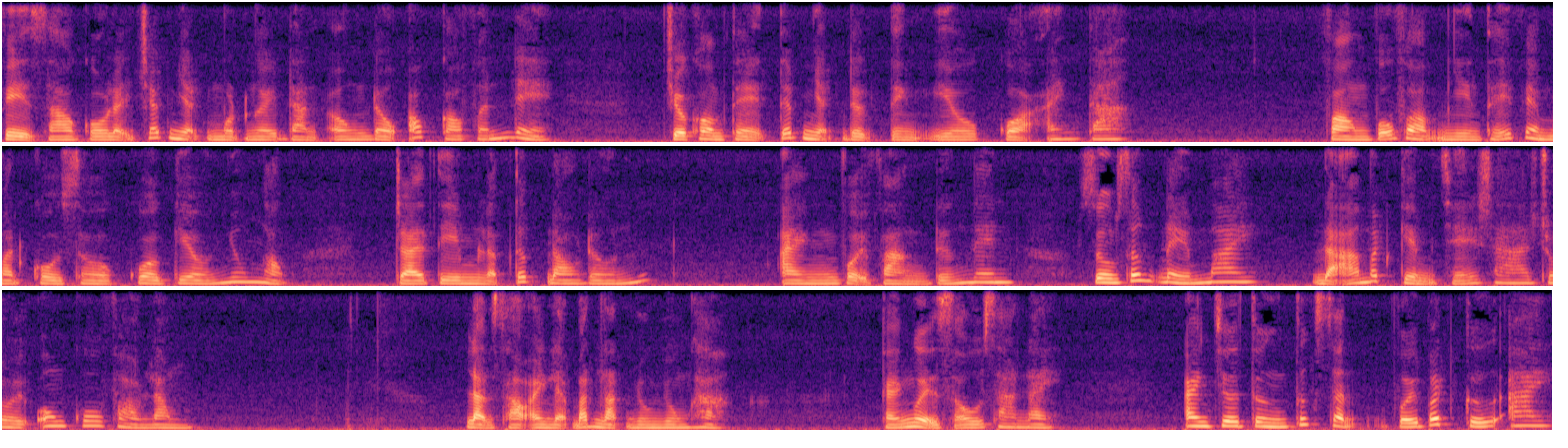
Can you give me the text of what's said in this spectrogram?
Vì sao cô lại chấp nhận một người đàn ông đầu óc có vấn đề, chứ không thể tiếp nhận được tình yêu của anh ta. Phòng vũ vọng nhìn thấy vẻ mặt cổ sở của Kiều Nhung Ngọc, trái tim lập tức đau đớn. Anh vội vàng đứng lên, dùng sức để Mai, đã mất kiểm chế ra rồi ôm cô vào lòng. Làm sao anh lại bắt lặt Nhung Nhung hả? Cái người xấu xa này, anh chưa từng tức giận với bất cứ ai,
